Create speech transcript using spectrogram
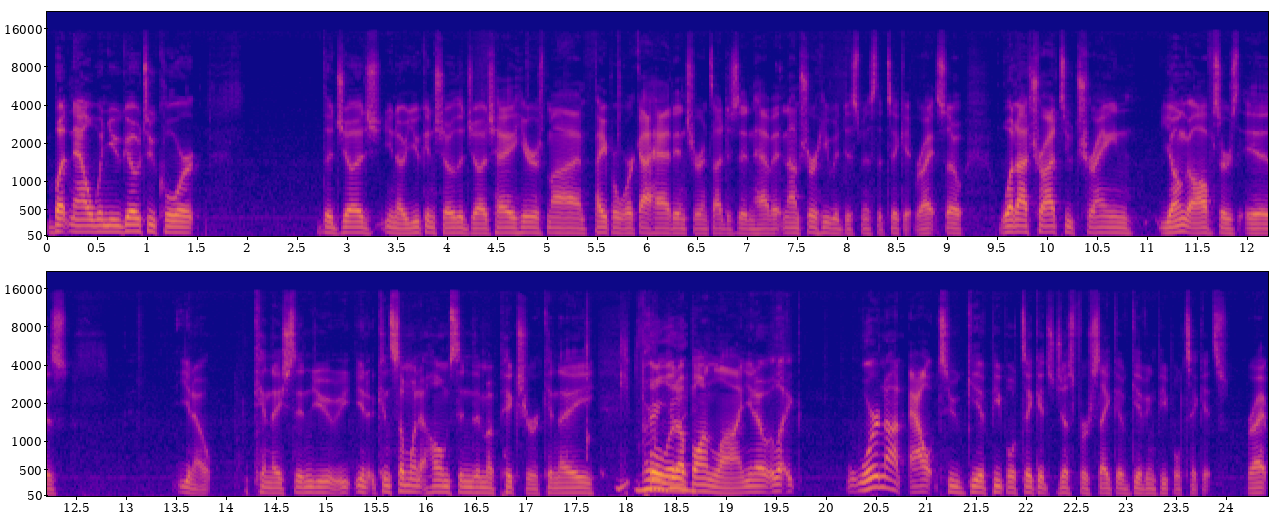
but now when you go to court, the judge, you know, you can show the judge, hey, here's my paperwork. I had insurance, I just didn't have it, and I'm sure he would dismiss the ticket, right? So, what I try to train young officers is, you know. Can they send you? You know, can someone at home send them a picture? Can they Very pull it up online? You know, like we're not out to give people tickets just for sake of giving people tickets, right?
